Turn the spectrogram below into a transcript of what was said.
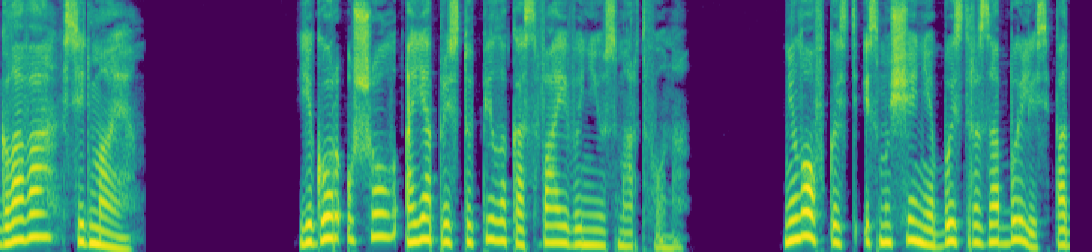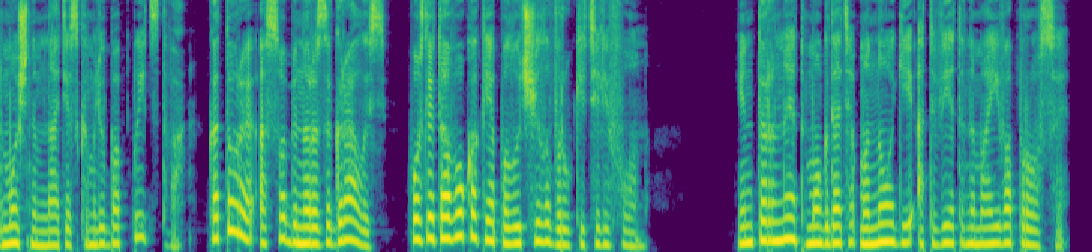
Глава седьмая. Егор ушел, а я приступила к осваиванию смартфона. Неловкость и смущение быстро забылись под мощным натиском любопытства, которое особенно разыгралось после того, как я получила в руки телефон. Интернет мог дать многие ответы на мои вопросы,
